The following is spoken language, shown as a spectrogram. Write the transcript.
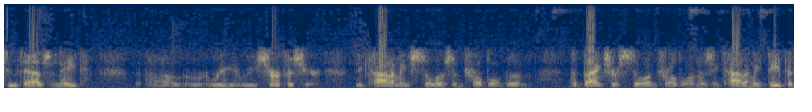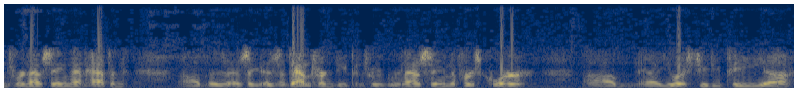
2008 uh, re- resurface here. The economy still is in trouble. The the banks are still in trouble, and as the economy deepens, we're now seeing that happen. Uh, as, a, as a downturn deepens, we're now seeing the first quarter um, uh, U.S. GDP uh,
